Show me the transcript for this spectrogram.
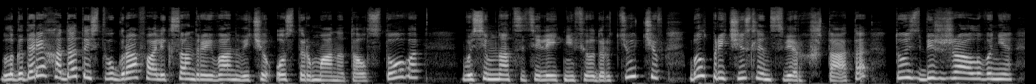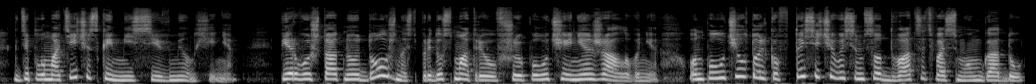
благодаря ходатайству графа Александра Ивановича Остермана Толстого, 18-летний Федор Тютчев был причислен сверх штата, то есть без жалования, к дипломатической миссии в Мюнхене. Первую штатную должность, предусматривавшую получение жалования, он получил только в 1828 году,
